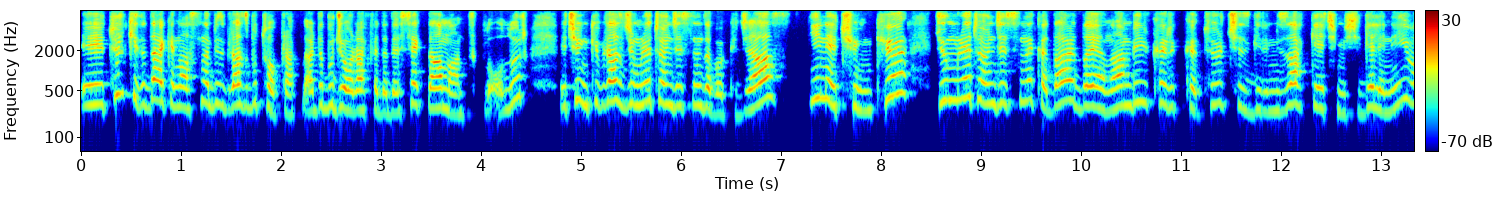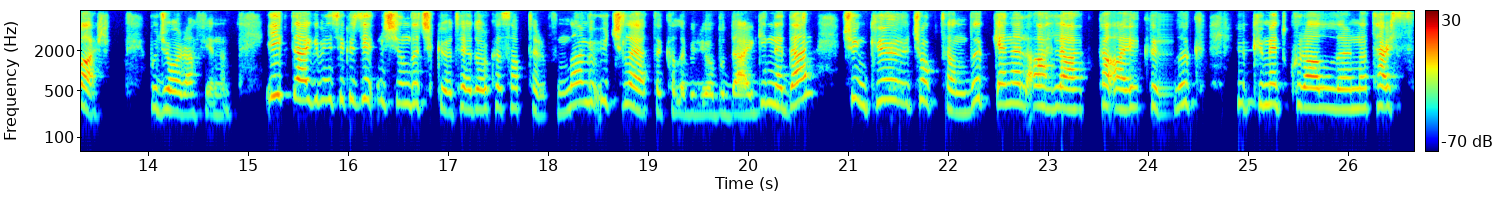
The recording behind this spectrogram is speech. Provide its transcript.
E, Türkiye'de derken aslında biz biraz bu topraklarda, bu coğrafyada desek daha mantıklı olur. E, çünkü biraz Cumhuriyet öncesine de bakacağız. Yine çünkü Cumhuriyet öncesine kadar dayanan bir karikatür çizgili mizah geçmişi geleneği var bu coğrafyanın. İlk dergi 1870 yılında çıkıyor Theodor Kasap tarafından ve 3 yıl hayatta kalabiliyor bu dergi. Neden? Çünkü çok tanıdık genel ahlaka aykırılık, hükümet kurallarına ters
